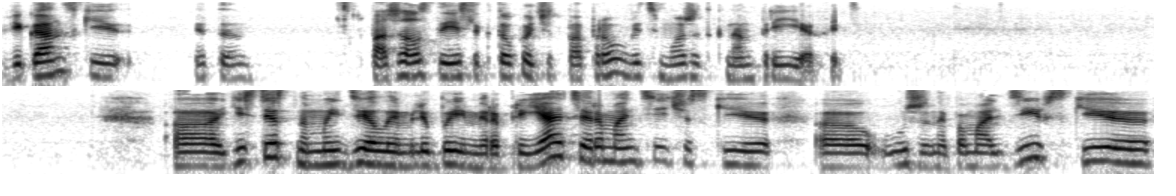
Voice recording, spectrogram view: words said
веганские, это, пожалуйста, если кто хочет попробовать, может к нам приехать. А, естественно, мы делаем любые мероприятия романтические, а, ужины по-мальдивски,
